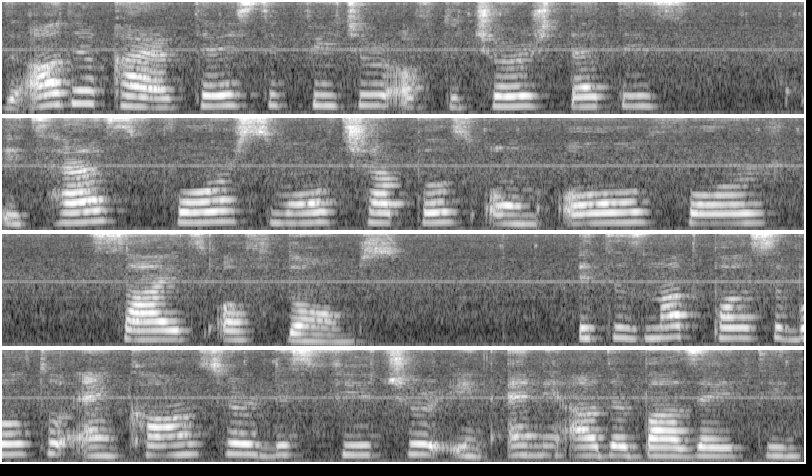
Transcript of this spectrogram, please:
The other characteristic feature of the church that is it has four small chapels on all four sides of domes. It is not possible to encounter this feature in any other Byzantine,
